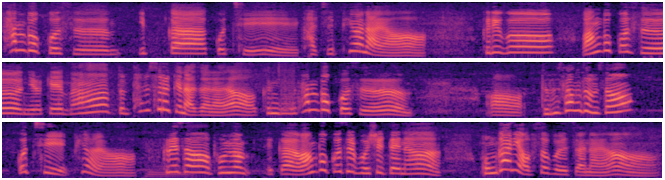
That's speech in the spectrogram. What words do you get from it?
산벚꽃은 잎과 꽃이 같이 피어나요. 그리고 왕벚꽃은 이렇게 막 좀 탐스럽게 나잖아요. 근데 산벚꽃은 어, 듬성듬성 꽃이 피어요. 음. 그래서 보면, 그러니까 왕벚꽃을 보실 때는 공간이 없어 보였잖아요.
